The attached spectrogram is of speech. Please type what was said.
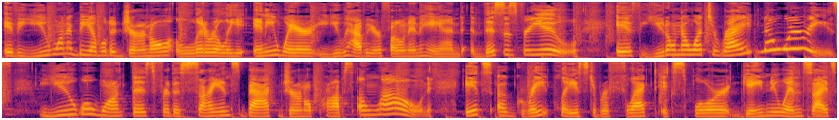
If you want to be able to journal literally anywhere you have your phone in hand, this is for you. If you don't know what to write, no worries you will want this for the science backed journal props alone. It's a great place to reflect, explore, gain new insights,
